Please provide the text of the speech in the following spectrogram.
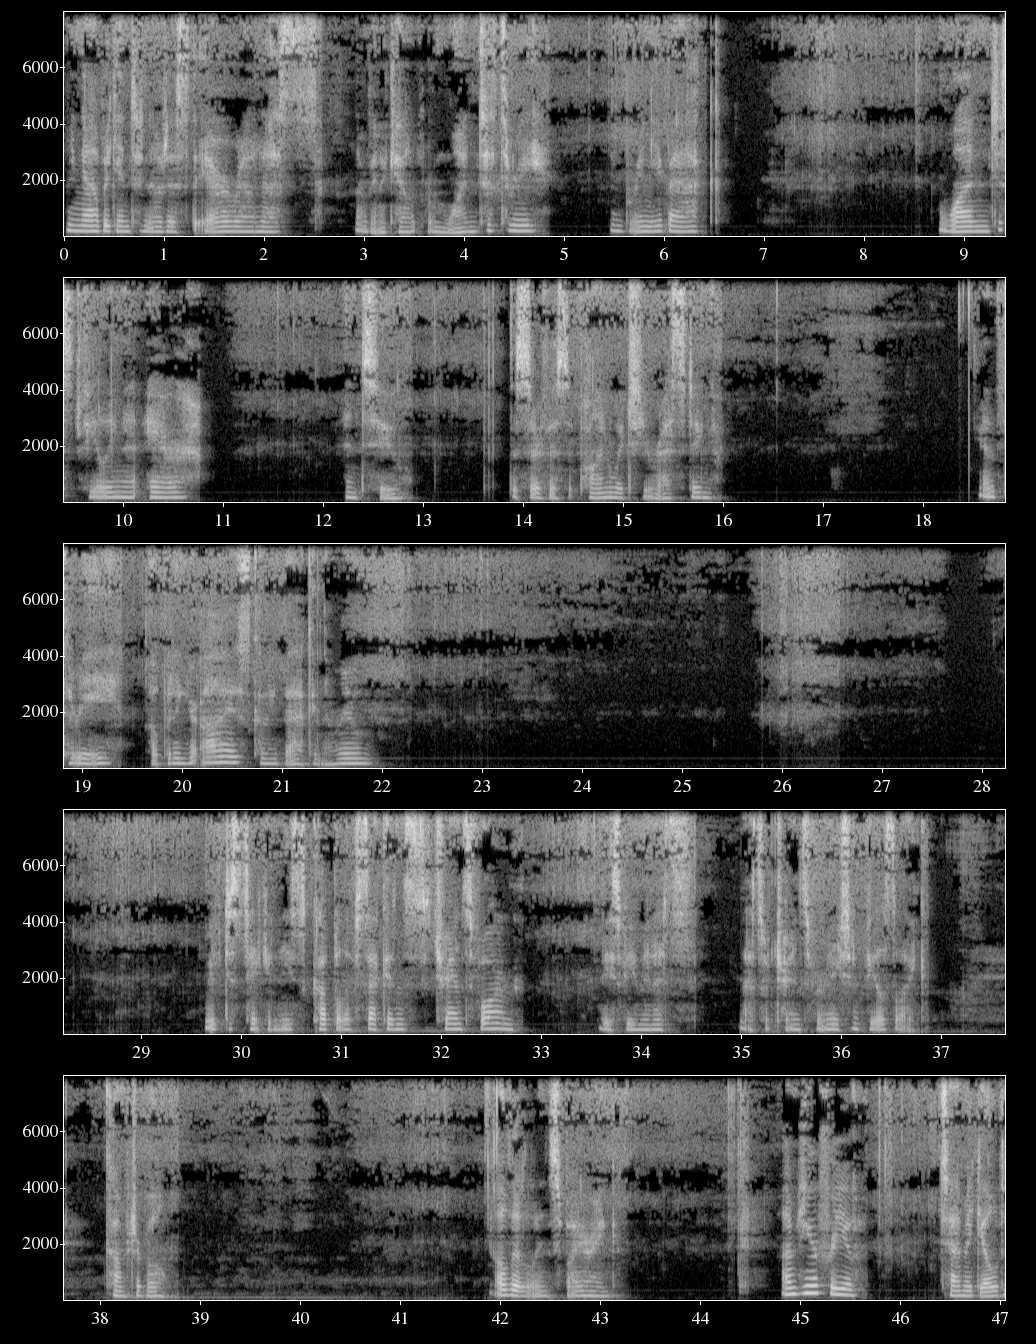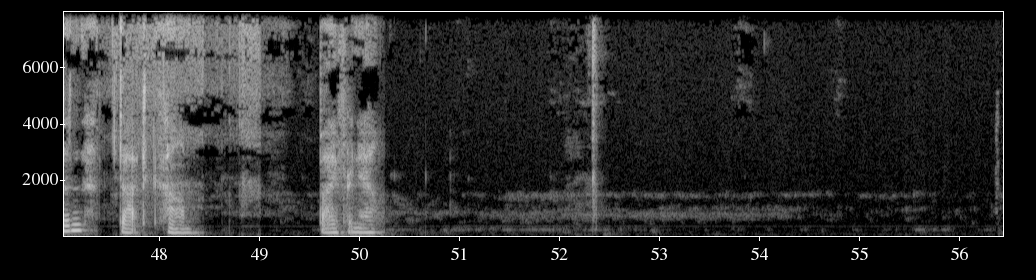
We now begin to notice the air around us. I'm going to count from one to three and bring you back. One, just feeling that air. And two, the surface upon which you're resting. And three, opening your eyes, coming back in the room. We've just taken these couple of seconds to transform these few minutes. That's what transformation feels like comfortable, a little inspiring. I'm here for you. TammyGilden.com. Bye for now.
